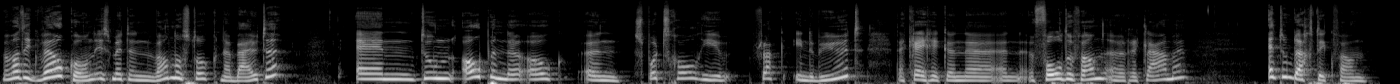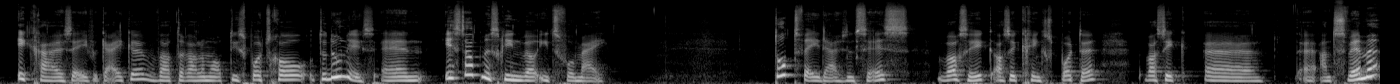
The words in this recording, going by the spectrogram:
Maar wat ik wel kon, is met een wandelstok naar buiten. En toen opende ook een sportschool hier vlak in de buurt. Daar kreeg ik een, uh, een folder van, een reclame. En toen dacht ik van, ik ga eens even kijken wat er allemaal op die sportschool te doen is. En is dat misschien wel iets voor mij? Tot 2006 was ik, als ik ging sporten, was ik uh, uh, aan het zwemmen,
